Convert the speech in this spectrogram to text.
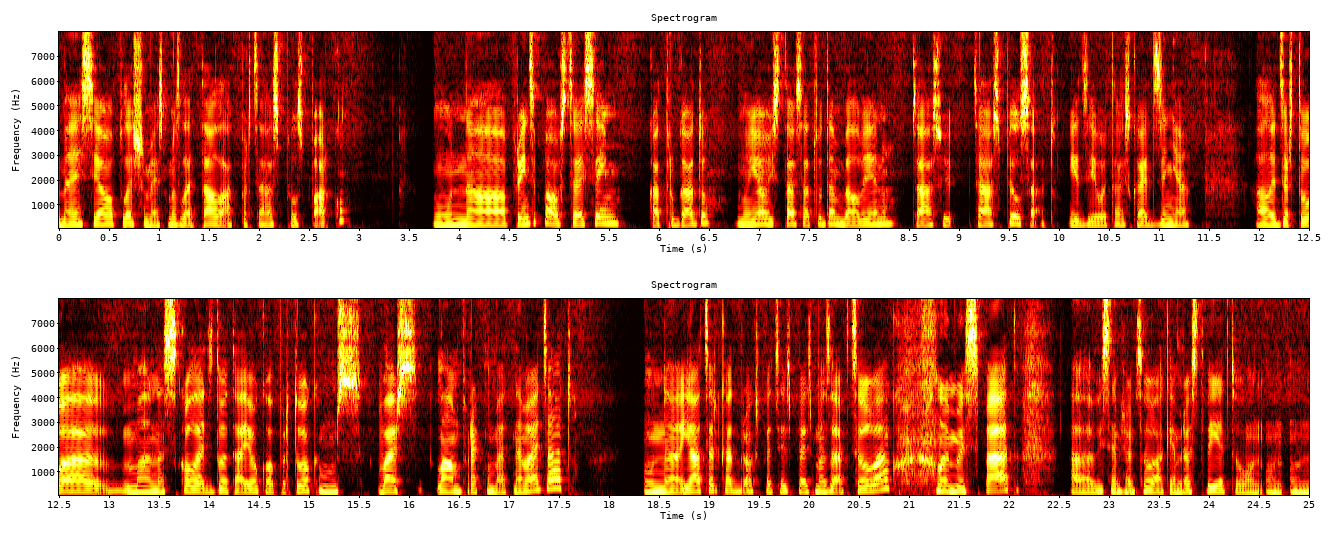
mēs jau plešamies mazliet tālāk par Cēzu pilsētu parku. Un, principā, uz cēsīm katru gadu nu, jau izstāstām atvedam vēl vienu Cēzu, Cēzu pilsētu iedzīvotāju skaita ziņā. Līdz ar to manas kolēģis dotā joko par to, ka mums vairs lampu reklamēt nevajadzētu, Un jācer, ka atbrauks pēc iespējas mazāk cilvēku, lai mēs spētu visiem šiem cilvēkiem rast vietu un, un, un,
